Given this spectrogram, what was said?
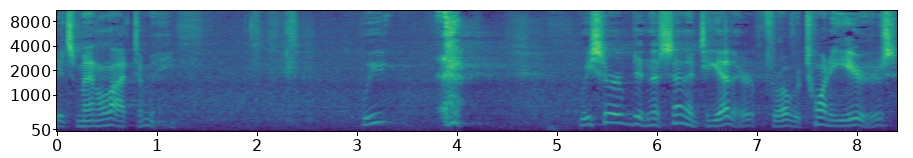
It's meant a lot to me. We we served in the Senate together for over 20 years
